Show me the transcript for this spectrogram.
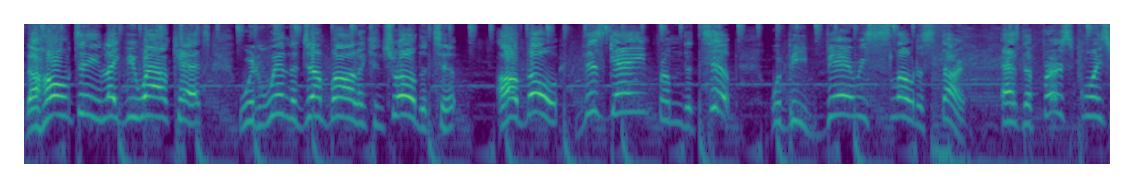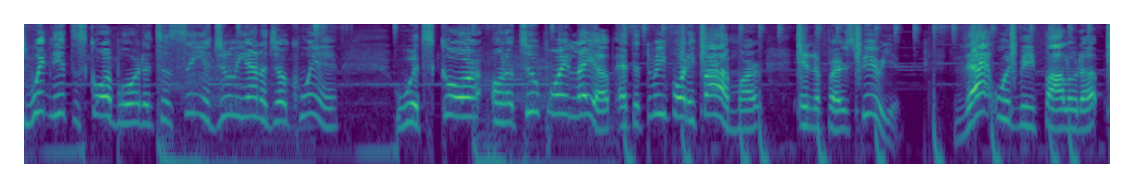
The home team, Lakeview Wildcats, would win the jump ball and control the tip, although this game from the tip would be very slow to start, as the first points wouldn't hit the scoreboard until senior Juliana Joe Quinn would score on a two point layup at the 345 mark in the first period. That would be followed up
